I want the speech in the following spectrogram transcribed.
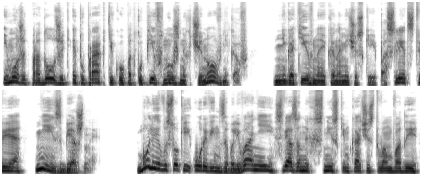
и может продолжить эту практику, подкупив нужных чиновников, негативные экономические последствия неизбежны. Более высокий уровень заболеваний, связанных с низким качеством воды,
